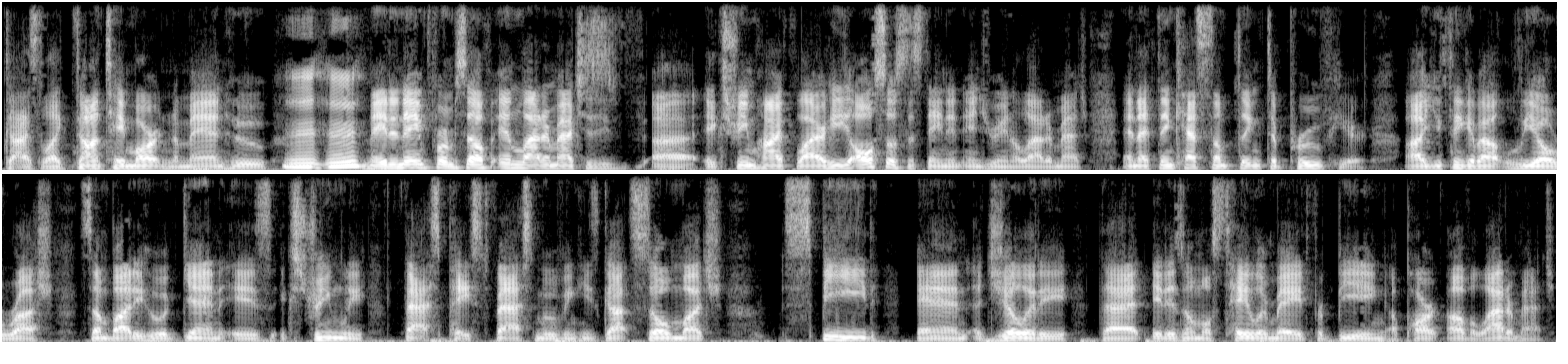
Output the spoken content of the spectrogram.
guys like Dante Martin, a man who made a name for himself in ladder matches. He's uh, extreme high flyer. He also sustained an injury in a ladder match, and I think has something to prove here. Uh, you think about Lio Rush, somebody who again is extremely fast paced, fast moving. He's got so much speed and agility that it is almost tailor made for being a part of a ladder match.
